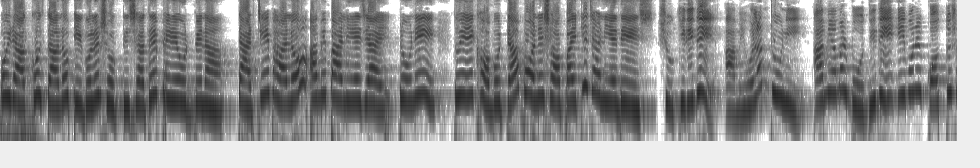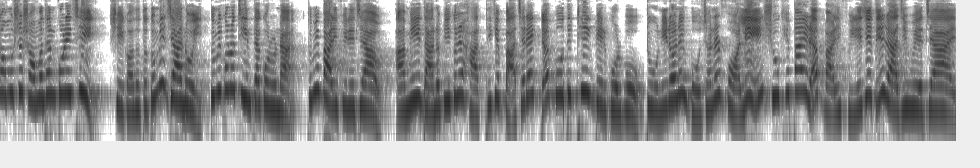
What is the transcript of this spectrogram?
ওই রাক্ষস দানব ইগলের শক্তির সাথে পেরে উঠবে না। তার চেয়ে ভালো আমি পালিয়ে যাই। টুনি, তুই এই খবরটা বনে সবাইকে জানিয়ে দিস। সুখী দিদি, আমি হলাম টুনি। আমি আমার বুদ্ধি দিয়ে এই বনের কত সমস্যা সমাধান করেছি? সে কথা তো তুমি জানোই। তুমি কোনো চিন্তা করো না। তুমি বাড়ি ফিরে যাও। আমি এই দানবীগুলোর হাত থেকে বাঁচার একটা বুদ্ধি ঠিক বের করব। টুনির অনেক বোঝানোর ফলে সুখী পায়রা বাড়ি ফিরে যেতে রাজি হয়ে যায়।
